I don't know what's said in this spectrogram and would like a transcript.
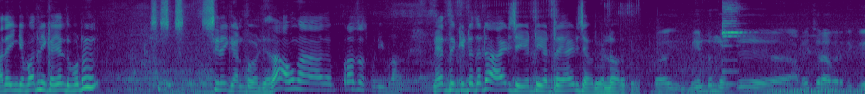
அதை இங்கே பார்த்து நீ கையெழுத்து போட்டு சிறைக்கு அனுப்ப வேண்டியதா? அவங்க அதை ப்ராசஸ் பண்ணிக்கிறாங்க. நேற்று கிட்டத்தட்ட ஆயிடுச்சு எட்டு எட்டரை ஆயிடுச்சு அவர் வெளில வரதுக்கு. இப்போ மீண்டும் வந்து அமைச்சர் ஆகிறதுக்கு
